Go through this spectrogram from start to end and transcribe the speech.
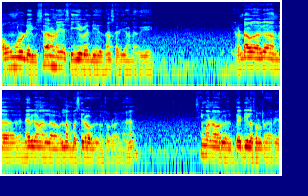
அவங்களுடைய விசாரணையை செய்ய வேண்டியது தான் சரியானது. இரண்டாவதாக அந்த நேர்காணலில் வெள்ளம் பசீர் அவர்கள் சொல்கிறாங்க சீமான் அவர்கள் பேட்டியில் சொல்கிறாரு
